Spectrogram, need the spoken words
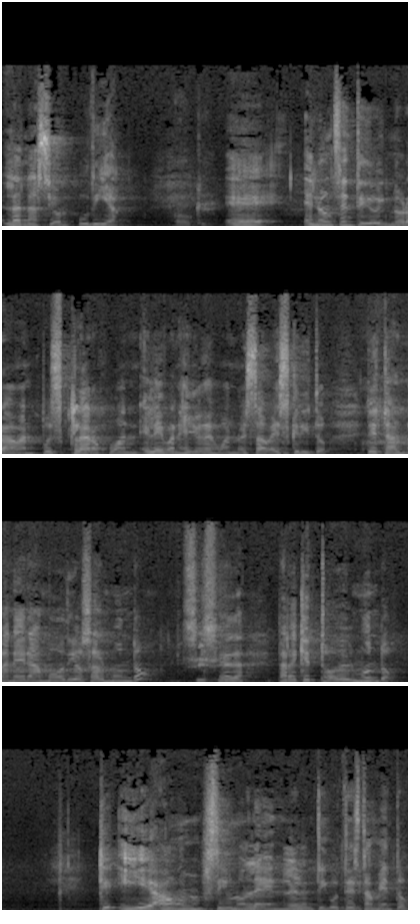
la nación judía. Ah, eh, en un sentido ignoraban, pues claro, Juan, el Evangelio de Juan no estaba escrito de tal manera amó Dios al mundo, para que todo el mundo, que, y aún si uno lee en el Antiguo Testamento,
